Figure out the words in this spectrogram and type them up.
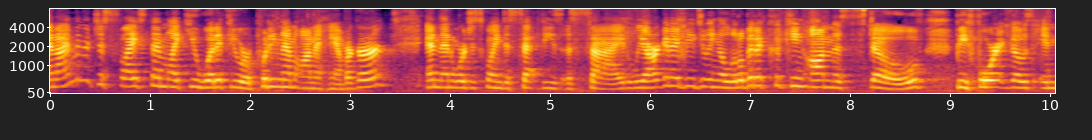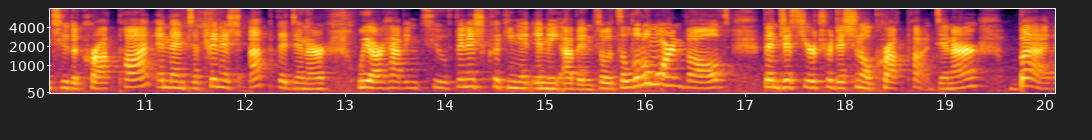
And I'm gonna just slice them like you would if you were putting them on a hamburger. And then we're just going to set these aside. We are gonna be doing a little bit of cooking on the stove before it goes into the crock pot. And then to finish up the dinner, we are having to finish cooking it in the oven. So it's a little more involved than just your traditional crock pot dinner, but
